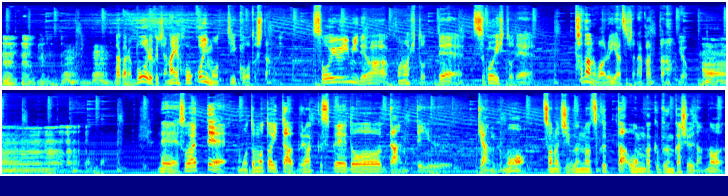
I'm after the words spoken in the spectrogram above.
うんうんうんうんうんだから暴力じゃない方向に持っていこうとしたのね。そういう意味では、この人ってすごい人で、ただの悪いやつじゃなかったのよ。で、そうやって、もともといたブラックスペード団っていうギャングも、その自分の作った音楽文化集団の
